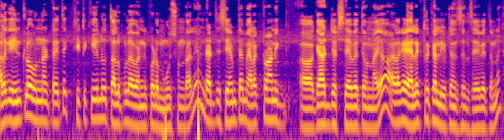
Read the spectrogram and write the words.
అలాగే ఇంట్లో ఉన్నట్టయితే కిటికీలు తలుపులు అవన్నీ కూడా మూసి ఉండాలి and at the same time electronic gadgets ఏవైతే ఉన్నాయో అలాగే ఎలక్ట్రికల్ యూటెన్సిల్స్ ఏవైతే ఉన్నాయో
